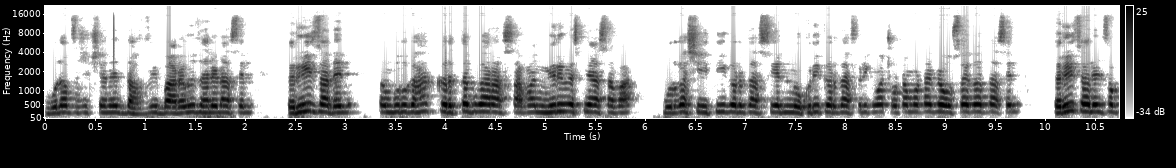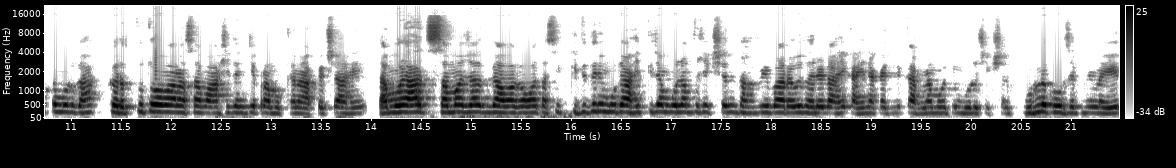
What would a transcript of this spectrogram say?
मुलाचं शिक्षण हे दहावी बारावी झालेलं असेल तरीही चालेल पण मुलगा हा कर्तबगार असावा निर्व्यसनी असावा. मुलगा शेती करत असेल नोकरी करत असेल किंवा छोटा मोठा व्यवसाय करत असेल तरी चालेल फक्त मुलगा हा कर्तृत्ववान असावा अशी त्यांची प्रामुख्याने अपेक्षा आहे. त्यामुळे आज समाजात गावागावात अशी कितीतरी मुलं आहेत की ज्या मुलांचं शिक्षण दहावी बारावी झालेलं आहे. काही ना काहीतरी कारणामुळे ती मुलं शिक्षण पूर्ण करू शकलेली नाहीत.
